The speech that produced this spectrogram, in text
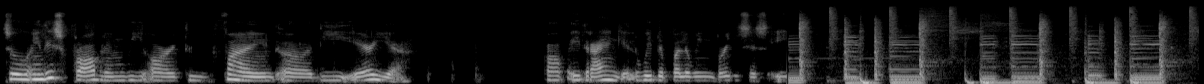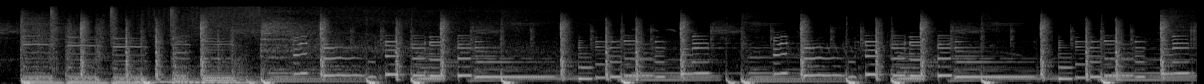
So in this problem, we are to find uh, the area of a triangle with the following vertices. A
